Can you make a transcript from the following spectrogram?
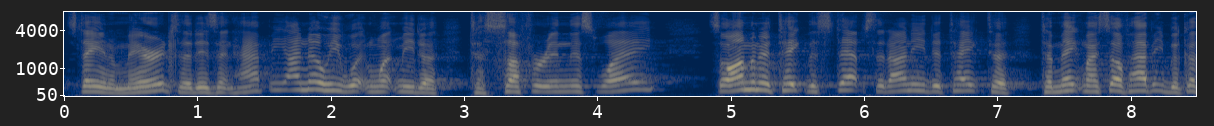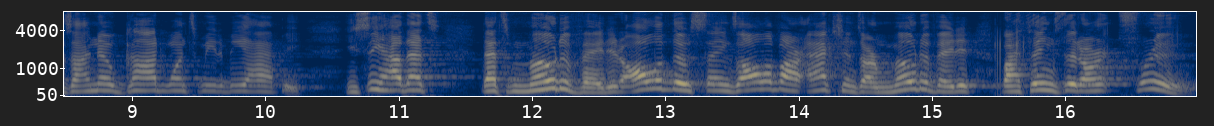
stay in a marriage that isn't happy. I know He wouldn't want me to, to suffer in this way. So I'm going to take the steps that I need to take to, to make myself happy because I know God wants me to be happy. You see how that's, that's motivated. All of those things, all of our actions are motivated by things that aren't true.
